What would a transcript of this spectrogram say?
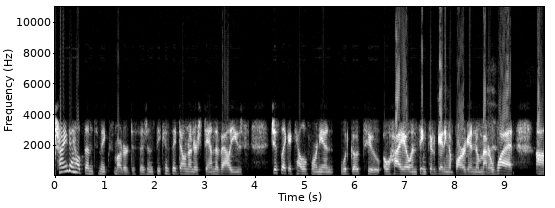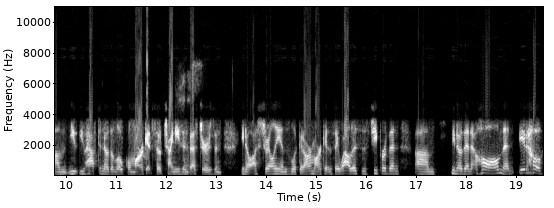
trying to help them to make smarter decisions because they don't understand the values. Just like a Californian would go to Ohio and think they're getting a bargain no matter what, um, you you have to know the local market. So Chinese yes. investors and you know Australians look at our market and say, "Wow, this is cheaper than." Um, you know, than at home, then, you know,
